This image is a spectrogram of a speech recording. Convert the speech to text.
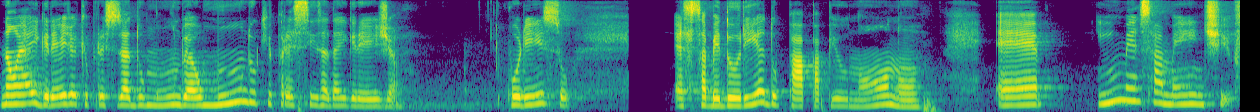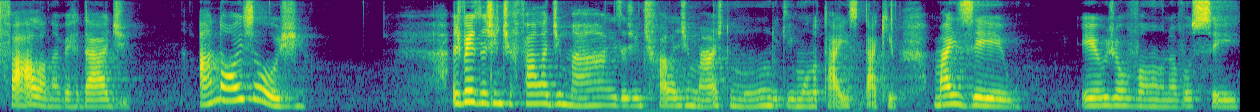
Não é a igreja que precisa do mundo, é o mundo que precisa da igreja. Por isso, essa sabedoria do Papa Pio IX é imensamente fala, na verdade, a nós hoje. Às vezes a gente fala demais, a gente fala demais do mundo, que o mundo tá isso, tá aquilo. Mas eu, eu, Giovana, você,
